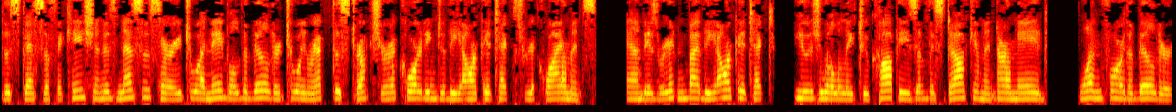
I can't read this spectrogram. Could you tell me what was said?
The specification is necessary to enable the builder to erect the structure according to the architect's requirements, and is written by the architect. Usually two copies of this document are made, one for the builder,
